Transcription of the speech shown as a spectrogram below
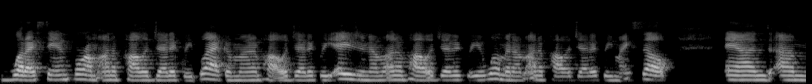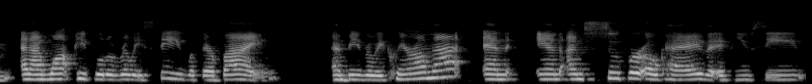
what I stand for. I'm unapologetically black, I'm unapologetically Asian, I'm unapologetically a woman, I'm unapologetically myself. And um and I want people to really see what they're buying and be really clear on that and and i'm super okay that if you see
